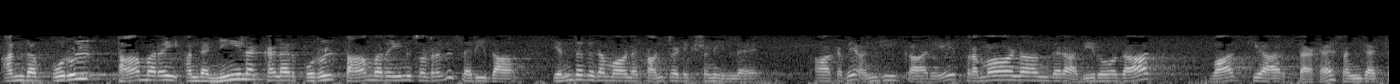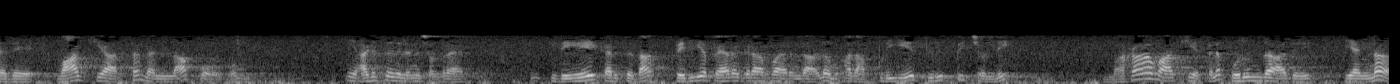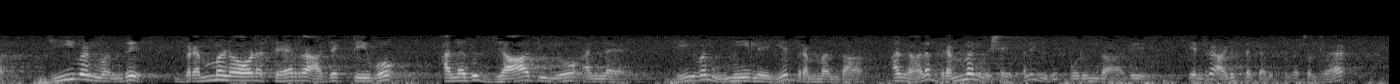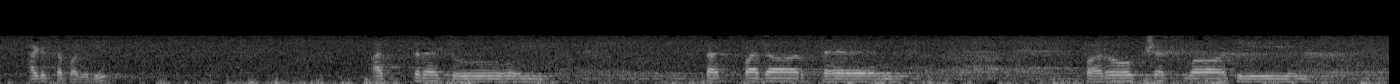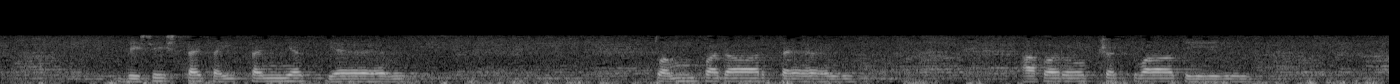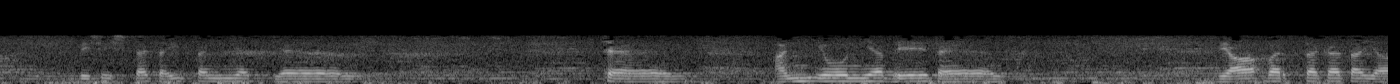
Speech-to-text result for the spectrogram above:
அந்த பொருள் தாமரை அந்த நீல கலர் பொருள் தாமரைன்னு சொல்றது சரிதான். எந்த விதமான கான்ட்ரடிக்ஷன் இல்லை. ஆகவே அங்கீகாரே பிரமாணாந்தர அவிரோதாத் வாக்கியார்த்தக சங்கச்சதே. வாக்கியார்த்தம் நல்லா போகும். நீ அடுத்ததுல என்ன சொல்ற இதே கருத்து தான் பெரிய பேராகிராஃபா இருந்தாலும் அதை அப்படியே திருப்பி சொல்லி மகா வாக்கியத்துல பொருந்தாது. ஏன்னா ஜீவன் வந்து பிரம்மனோட சேர்ற அஜெக்டிவோ அல்லது ஜாதியோ அல்ல. ஜீவன் உண்மையிலேயே பிரம்மன் தான் அதனால பிரம்மன் விஷயத்துல இது பொருந்தாது என்று அடுத்த கருத்துல சொல்ற அடுத்த பகுதி. அத்திர தத்பதார்த்த परोक्षत्वाति विशिष्टचैतन्यस्य त्वं पदार्थ अपरोक्षत्वाति विशिष्टचैतन्यस्य च अन्योन्यभेद व्यावर्तकतया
